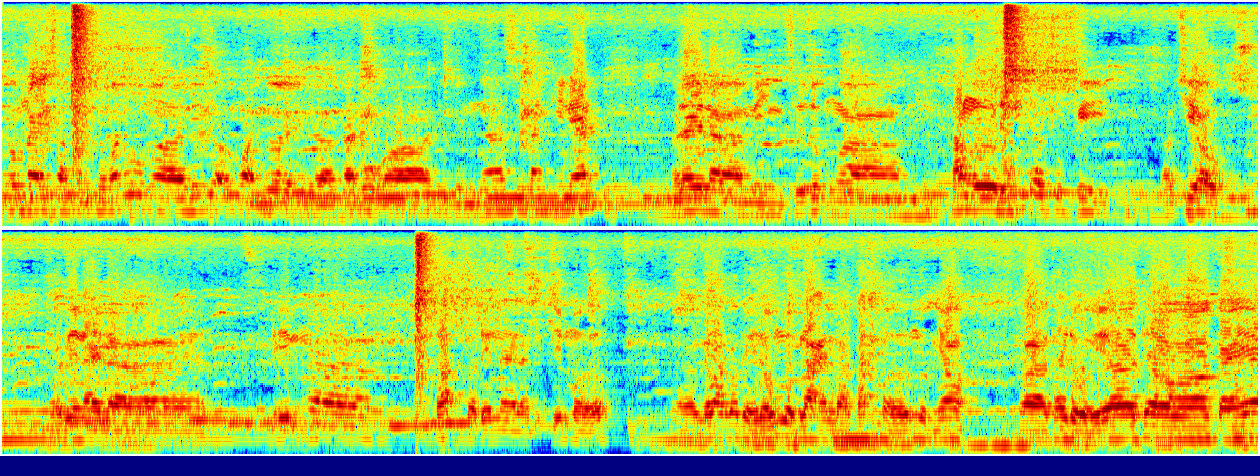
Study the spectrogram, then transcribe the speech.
Vâng, hôm nay sản phẩm Văn Hùng uh, giới thiệu với mọi người ờ, cái bộ ờ, điều khiển uh, xi lanh Ở đây là mình sử dụng tăng timer đến theo chu kỳ đảo chiều. Ở bên này là đếm tắt và bên này là đếm mở. Các bạn có thể đấu ngược lại là tắt mở ngược nhau và thay đổi theo cái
